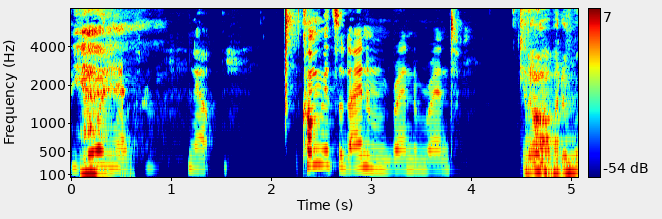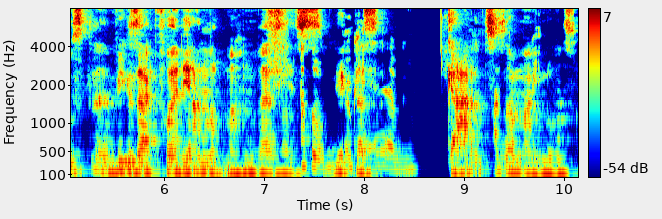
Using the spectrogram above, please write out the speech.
Go ahead. Ja. Kommen wir zu deinem Random Rant. Genau, aber du musst, äh, wie gesagt, vorher die Anmod machen, weil sonst Achso, wirkt okay. das Ähm, gar zusammenhanglos.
